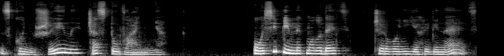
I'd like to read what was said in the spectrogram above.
з конюшини частування. Ось і півник молодець, червоніє гребінець,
